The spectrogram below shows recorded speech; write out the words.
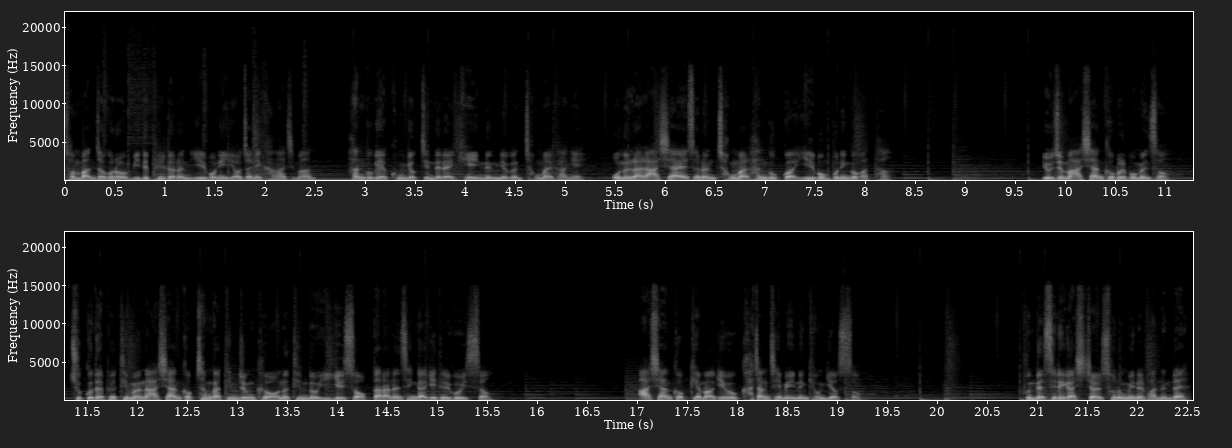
전반적으로 미드필더는 일본이 여전히 강하지만 한국의 공격진들의 개인 능력은 정말 강해. 오늘날 아시아에서는 정말 한국과 일본뿐인 것 같아. 요즘 아시안컵을 보면서 축구 대표팀은 아시안컵 참가팀 중 그 어느 팀도 이길 수 없다라는 생각이 들고 있어. 아시안컵 개막 이후 가장 재미있는 경기였어. 분데스리가 시절 손흥민을 봤는데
